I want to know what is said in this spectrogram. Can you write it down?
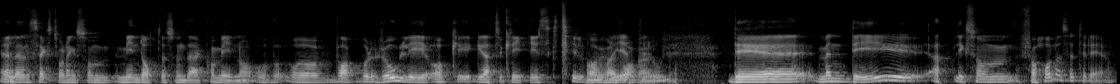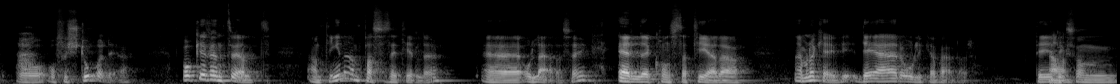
eller en 16-åring som min dotter som där kom in och, och, och var både rolig och rätt och kritisk till vad vi var på med. jätterolig. Det, men det är ju att liksom förhålla sig till det och, och förstå det. Och eventuellt antingen anpassa sig till det eh, och lära sig. Eller konstatera, nej men okej, det är olika världar. Det är Ja. liksom,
